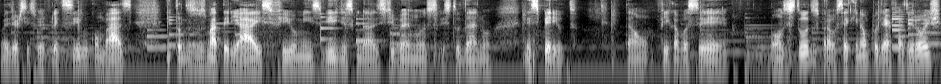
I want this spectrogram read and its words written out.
um exercício reflexivo com base em todos os materiais, filmes, vídeos que nós estivemos estudando nesse período. Então, fica você bons estudos para você que não puder fazer hoje.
